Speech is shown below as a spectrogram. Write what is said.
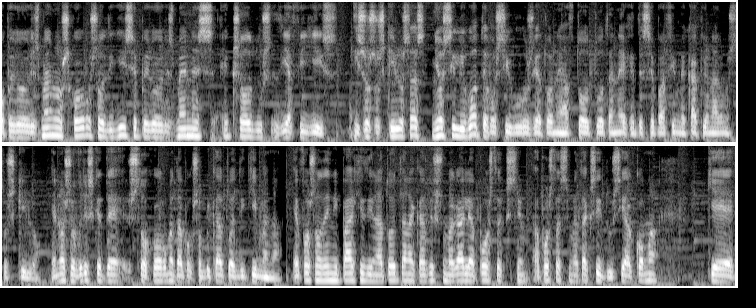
Ο περιορισμένος χώρος οδηγεί σε περιορισμένες εξόδους διαφυγής. σω ο σκύλος σας νιώσει λιγότερο σίγουρος για τον εαυτό του όταν έρχεται σε επαφή με κάποιον άγνωστο σκύλο, ενώ βρίσκεται στο χώρο με τα προσωπικά του αντικείμενα, εφόσον δεν υπάρχει δυνατότητα να κρατήσουν μεγάλη απόσταση, απόσταση μεταξύ τους ή ακόμα και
